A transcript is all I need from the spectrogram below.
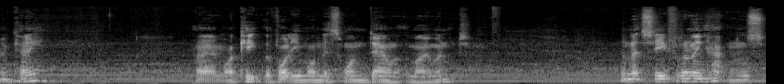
Okay. Um, I keep the volume on this one down at the moment. And let's see if anything happens.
